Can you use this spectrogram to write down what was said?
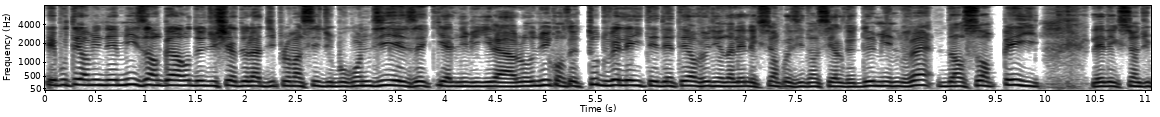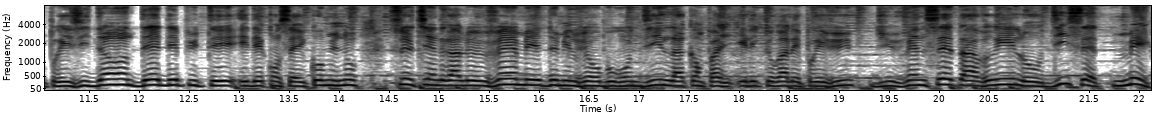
Et pour terminer, mise en garde du chef de la diplomatie du Burundi, Ezekiel Nibigira à l'ONU, contre toute velléité d'intervenir dans l'élection présidentielle de 2020 dans son pays. L'élection du président, des députés et des conseils communaux se tiendra le 20 mai 2020 au Burundi. La campagne électorale est prévue du 27 avril au 17 mai.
